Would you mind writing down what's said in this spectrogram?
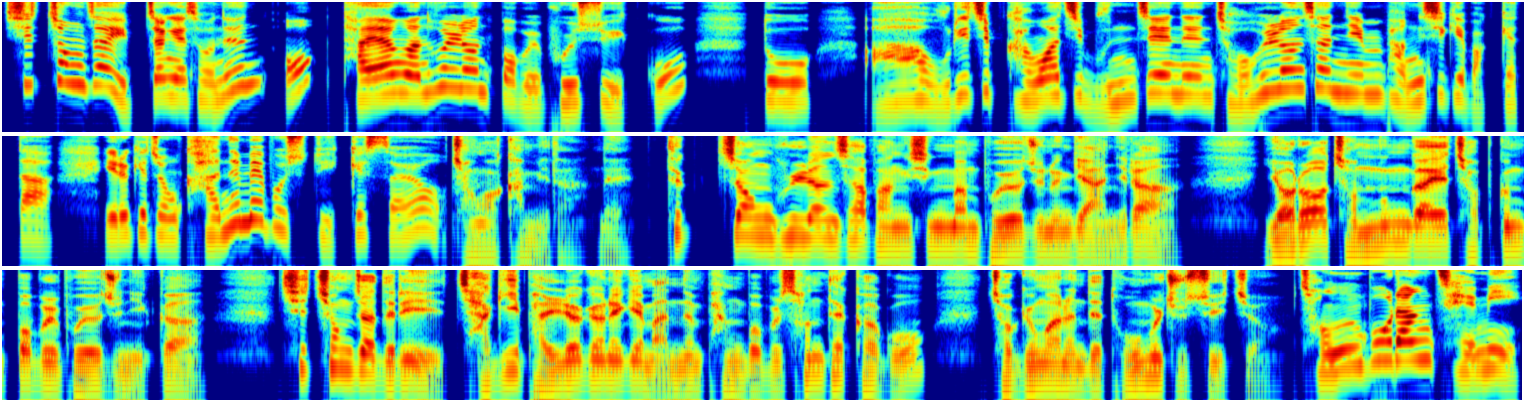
시청자 입장에서는 어 다양한 훈련법을 볼 수 있고 또 아 우리 집 강아지 문제는 저 훈련사님 방식이 맞겠다 이렇게 좀 가늠해 볼 수도 있겠어요. 정확합니다. 네. 특정 훈련사 방식만 보여주는 게 아니라 여러 전문가의 접근법을 보여주니까 시청자들이 자기 반려견에게 맞는 방법을 선택하고 적용하는 데 도움을 줄 수 있죠. 정 보랑 재미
